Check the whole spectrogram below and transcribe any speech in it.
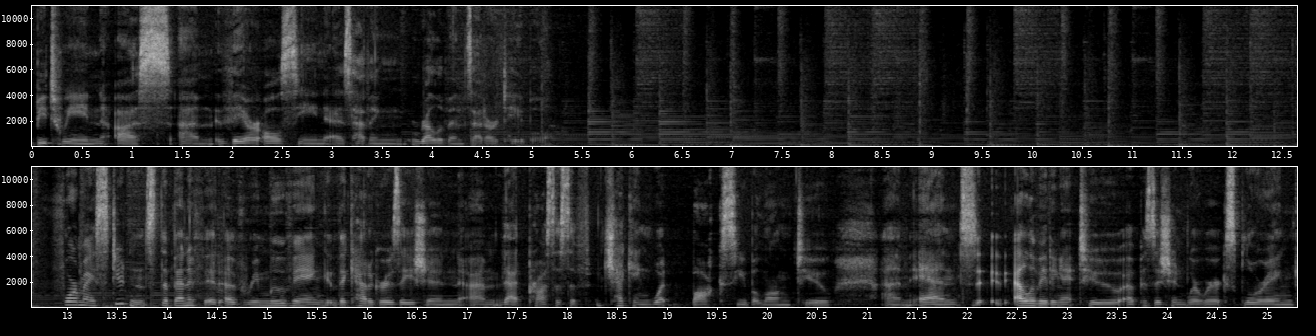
between us. Um, they are all seen as having relevance at our table. For my students, the benefit of removing the categorization, um, that process of checking what box you belong to, um, and elevating it to a position where we're exploring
